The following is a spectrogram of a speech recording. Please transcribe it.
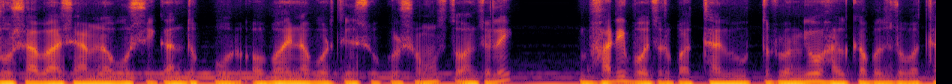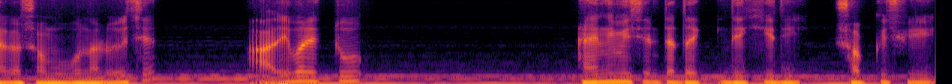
গোসাবা, শ্যামনগর, শ্রীকান্তপুর, অভয়নগর তেজপুর সমস্ত অঞ্চলে ভারী বজ্রপাত থাকবে। উত্তরবঙ্গেও হালকা বজ্রপাত থাকার সম্ভাবনা রয়েছে। আর এবার একটু অ্যানিমেশনটা দেখ- দেখিয়ে দিই। সব কিছুই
